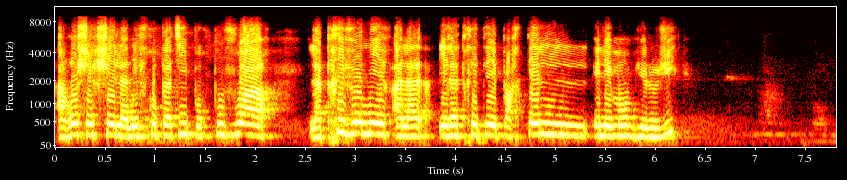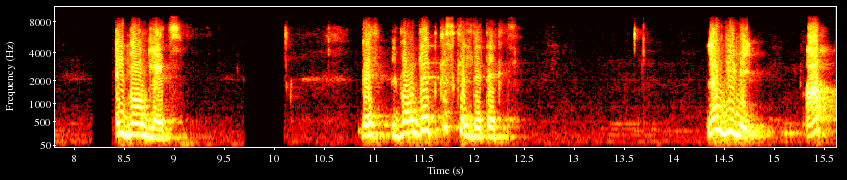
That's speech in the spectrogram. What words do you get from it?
à rechercher la néphropathie pour pouvoir la prévenir et la traiter par quel élément biologique Et le bandelette. le bandelette, qu'est-ce qu'elle détecte L'albumie. Hein?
